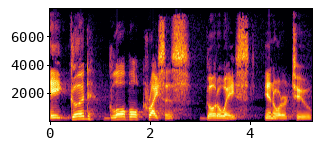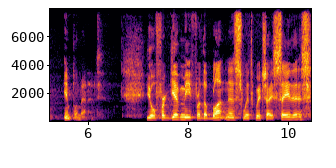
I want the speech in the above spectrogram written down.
a good global crisis go to waste in order to implement it. You'll forgive me for the bluntness with which I say this,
